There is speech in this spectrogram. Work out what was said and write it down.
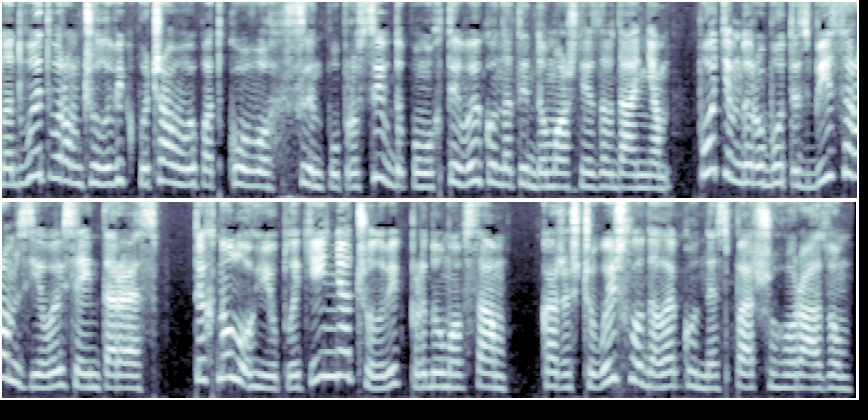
над витвором чоловік почав випадково. Син попросив допомогти виконати домашнє завдання. Потім до роботи з бісером з'явився інтерес. Технологію плетіння чоловік придумав сам. Каже, що вийшло далеко не з першого разу.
